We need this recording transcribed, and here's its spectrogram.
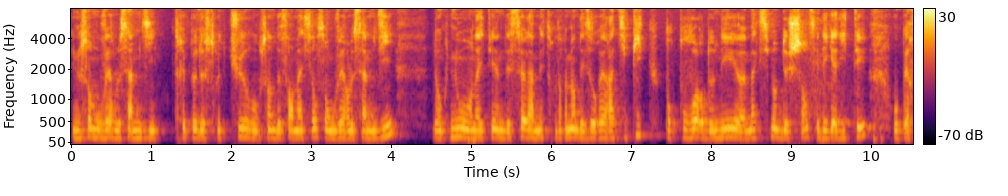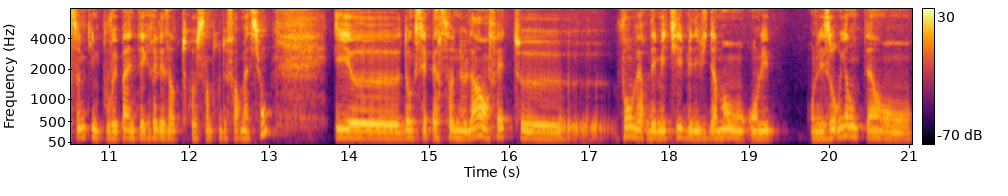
Et nous sommes ouverts le samedi. Très peu de structures ou centres de formation sont ouverts le samedi. Donc nous, on a été un des seuls à mettre vraiment des horaires atypiques pour pouvoir donner un maximum de chance et d'égalité aux personnes qui ne pouvaient pas intégrer les autres centres de formation. Et euh, donc ces personnes-là, en fait, euh, vont vers des métiers, bien évidemment, on, les, on les oriente. Hein, on,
